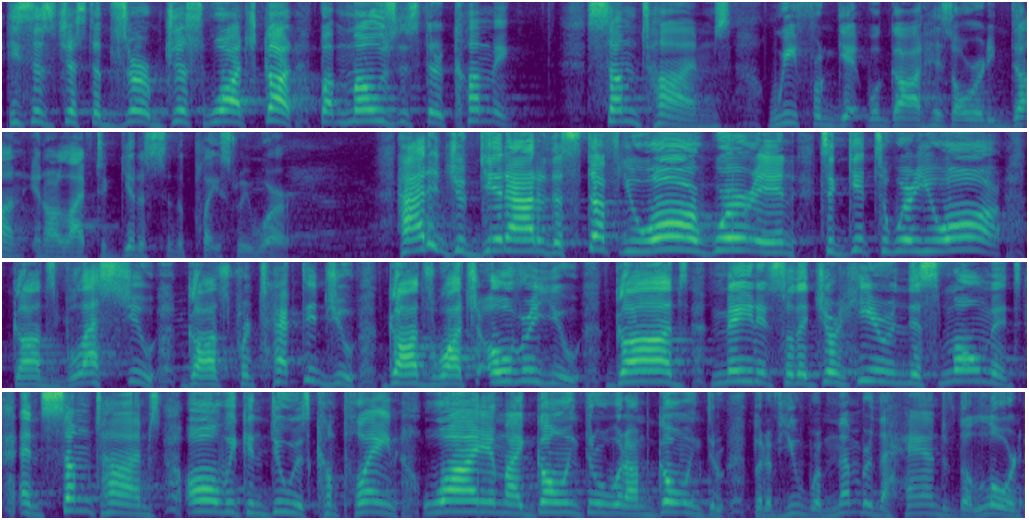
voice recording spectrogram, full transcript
He says, just observe, just watch God. But Moses, they're coming. Sometimes we forget what God has already done in our life to get us to the place we were. How did you get out of the stuff you are, were in, to get to where you are? God's blessed you. God's protected you. God's watched over you. God's made it so that you're here in this moment. And sometimes all we can do is complain, why am I going through what I'm going through? But if you remember the hand of the Lord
